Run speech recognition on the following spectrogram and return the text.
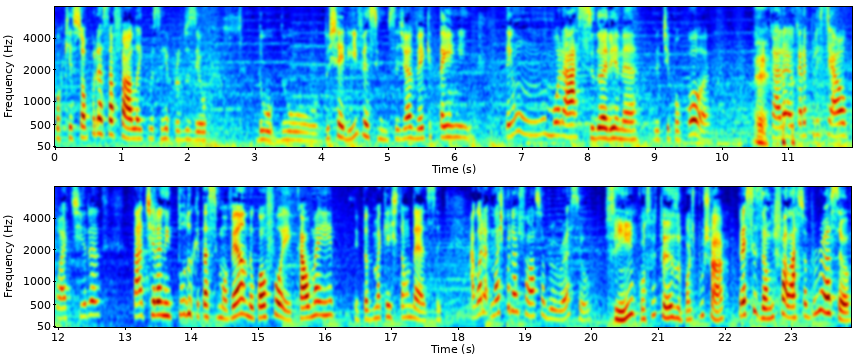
Porque só por essa fala aí que você reproduziu do, do, do xerife, assim, você já vê que tem, tem um humor ácido ali, né? Do tipo, pô, É. o, cara, o cara é policial, pô, atira, tá atirando em tudo que tá se movendo? Qual foi? Calma aí. Tem toda uma questão dessa. Agora, nós podemos falar sobre o Russell? Sim, com certeza, pode puxar. Precisamos falar sobre o Russell.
